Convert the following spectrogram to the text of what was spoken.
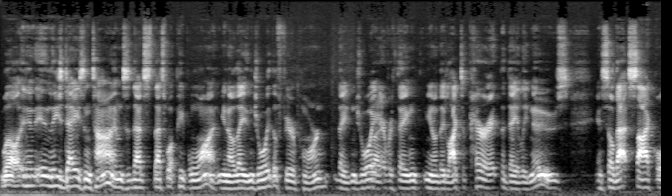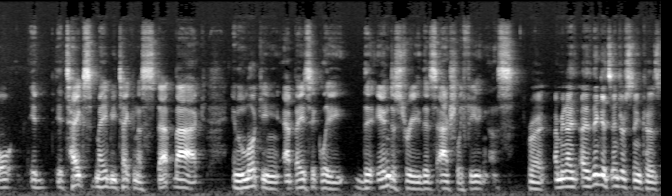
Well, in, in these days and times, that's that's what people want. You know, they enjoy the fear porn. They enjoy Right. everything. You know, they like to parrot the daily news, and so that cycle it it takes maybe taking a step back and looking at basically the industry that's actually feeding us. Right. I mean, I, I think it's interesting because,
